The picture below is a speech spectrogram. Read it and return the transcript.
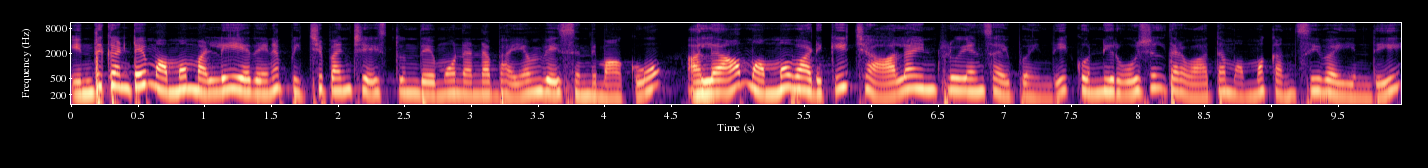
ఎందుకంటే మా అమ్మ మళ్ళీ ఏదైనా పిచ్చి పని చేస్తుందేమోనన్న భయం వేసింది మాకు. అలా మా అమ్మ వాడికి చాలా ఇన్ఫ్లుయెన్స్ అయిపోయింది. కొన్ని రోజుల తర్వాత మా అమ్మ కన్సీవ్ అయ్యింది.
